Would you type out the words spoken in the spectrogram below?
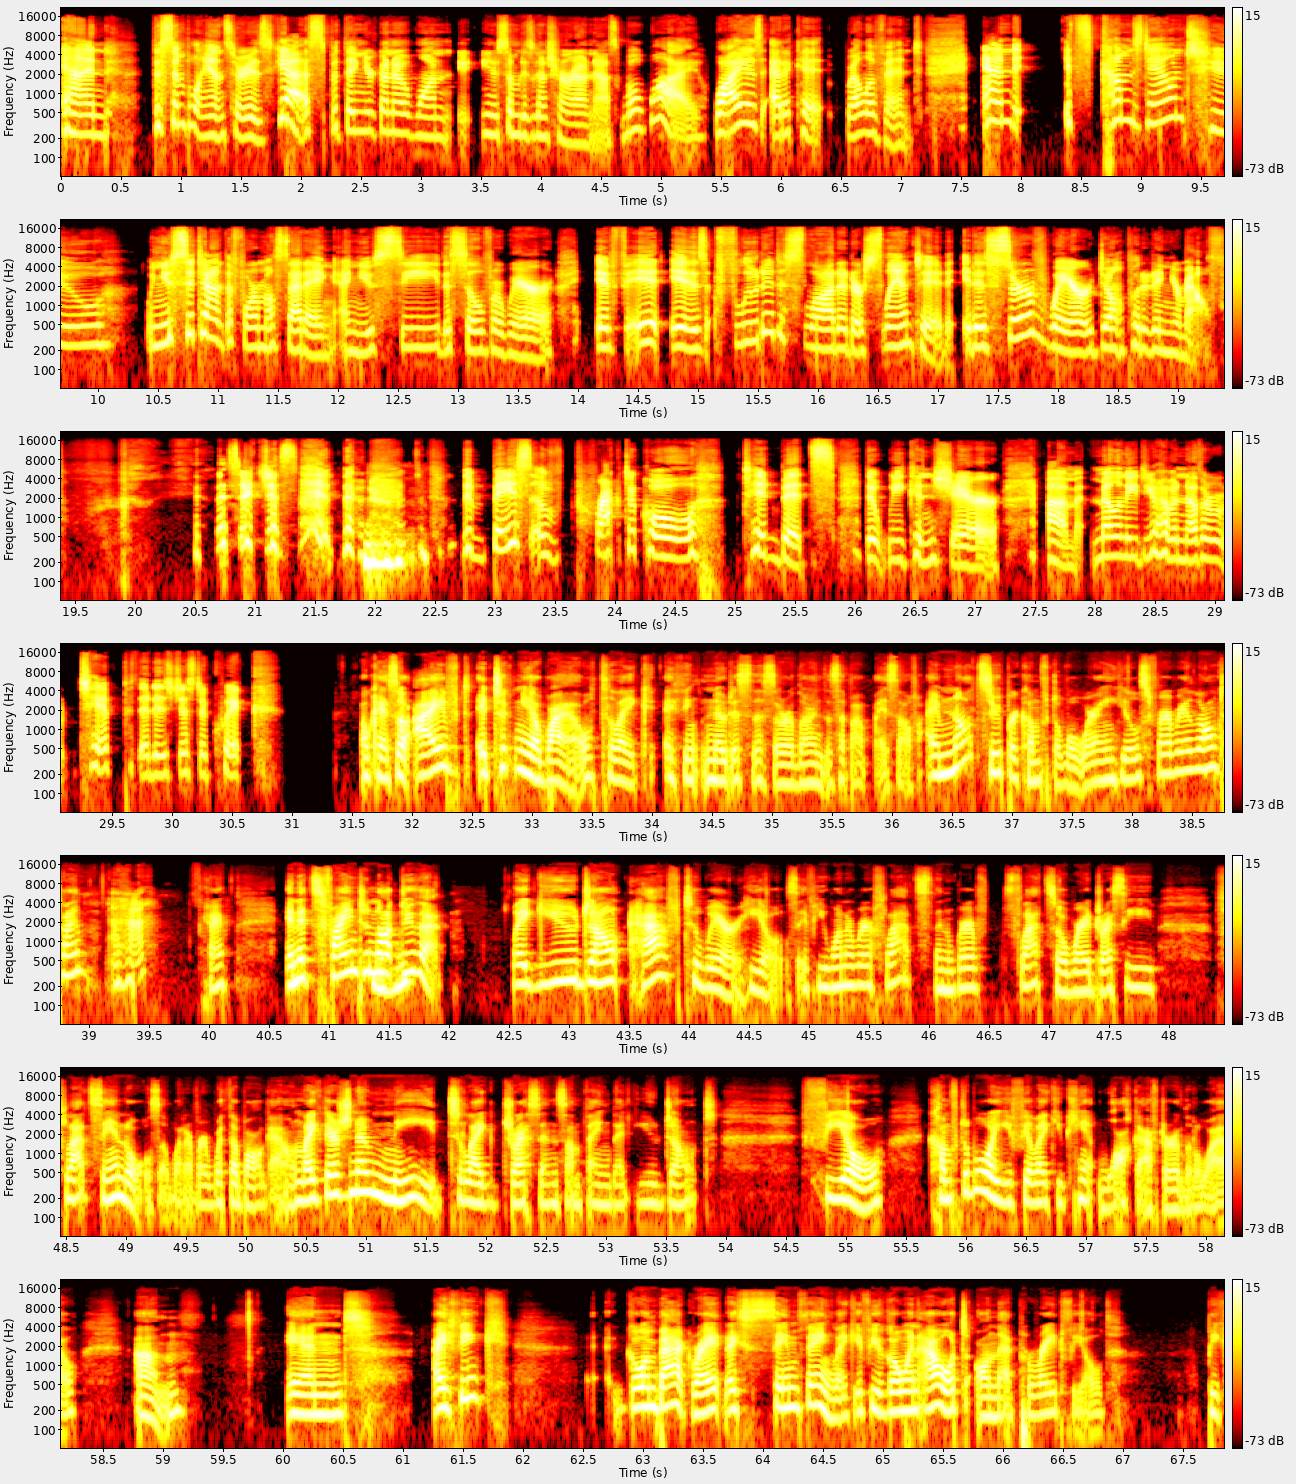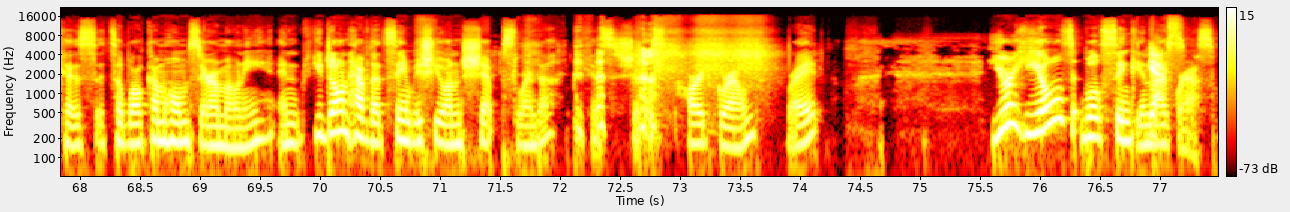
And the simple answer is yes, but then you're going to want you know somebody's going to turn around and ask, "Well, why? Why is etiquette relevant?" And it comes down to when you sit down at the formal setting and you see the silverware, if it is fluted, slotted, or slanted, it is serveware. Don't put it in your mouth. These are just the, the base of practical tidbits that we can share. Um, Melanie, do you have another tip that is just a quick? Okay, so I've it took me a while to like I think notice this or learn this about myself. I'm not super comfortable wearing heels for a very long time. Mm-hmm. Okay, and it's fine to not mm-hmm. do that. Like you don't have to wear heels. If you want to wear flats, then wear flats or wear dressy flat sandals or whatever with a ball gown. Like there's no need to like dress in something that you don't feel comfortable or you feel like you can't walk after a little while. Um and I think going back, right? Like same thing. Like if you're going out on that parade field because it's a welcome home ceremony and you don't have that same issue on ships, Lynda, because ships hard ground, right? Your heels will sink in yes. that grass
